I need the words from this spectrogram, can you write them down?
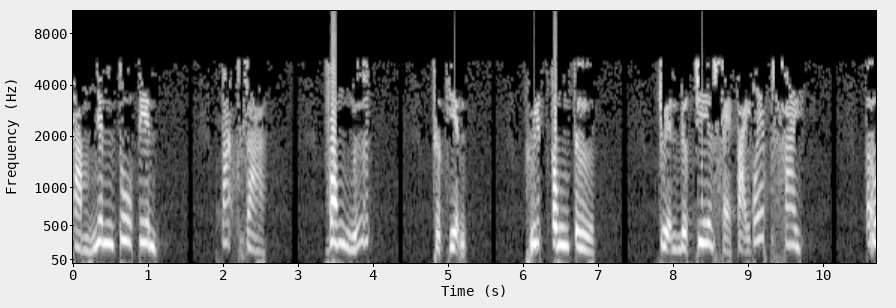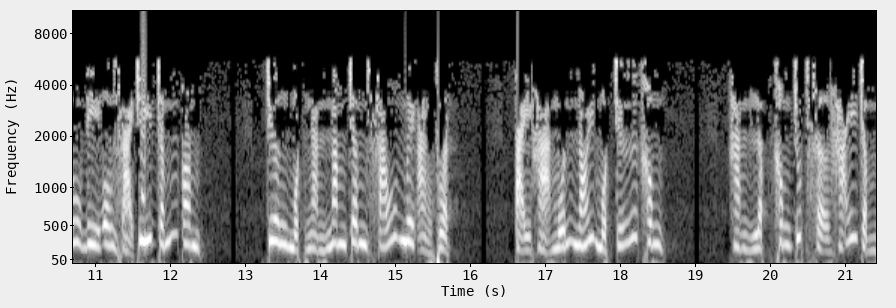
phàm nhân tu tiên. Tác giả. Vong ngữ. Thực hiện. Huyết công từ. Chuyện được chia sẻ tại website. audiozảichí.com Chương 1560 ảo thuật. Tại hạ muốn nói một chữ không. Hàn lập không chút sợ hãi chậm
